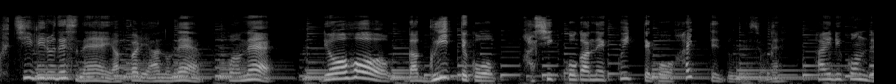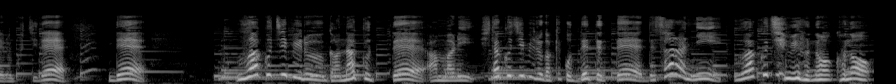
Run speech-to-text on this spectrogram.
唇ですね。やっぱりあのね、このね、両方がグイってこう、端っこがね、グイってこう入ってるんですよね。入り込んでる口で、で、上唇がなくって、あんまり、下唇が結構出てて、で、さらに、上唇のこの、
